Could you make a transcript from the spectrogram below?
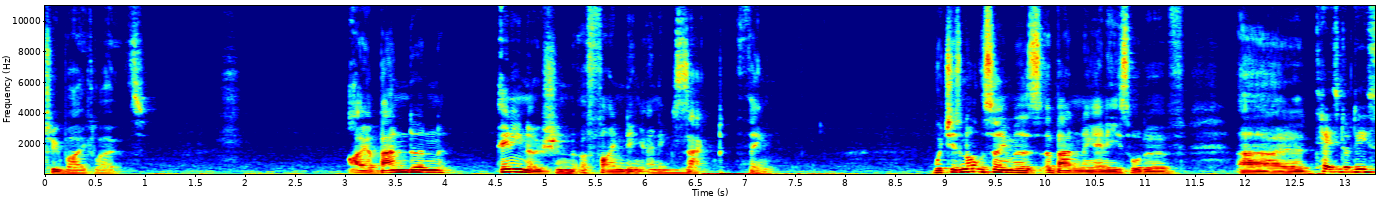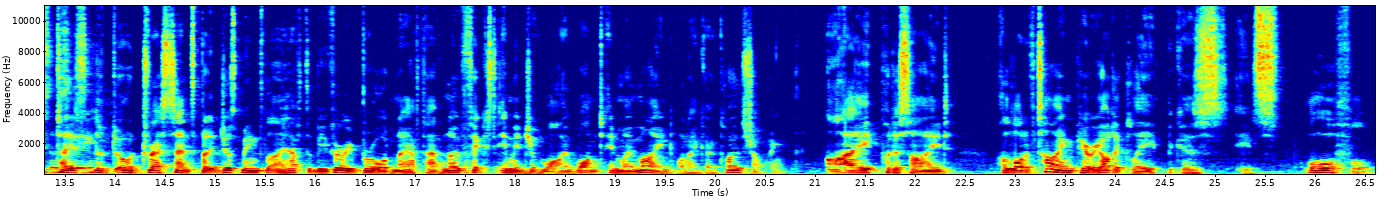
to buy clothes I abandon any notion of finding an exact thing, which is not the same as abandoning any sort of uh, Taste or decency. taste or dress sense, but it just means that I have to be very broad and I have to have no fixed image of what I want in my mind when I go clothes shopping. I put aside a lot of time periodically because it's awful.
